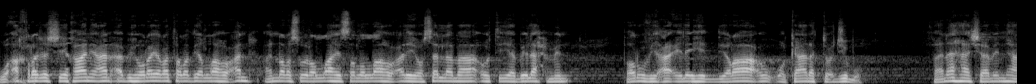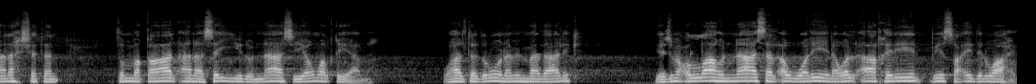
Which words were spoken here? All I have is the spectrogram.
وأخرج الشيخان عن أبي هريرة رضي الله عنه أن رسول الله صلى الله عليه وسلم أتي بلحم فرفع إليه الذراع وكانت تعجبه فنهش منها نهشة ثم قال أنا سيد الناس يوم القيامة. وهل تدرون مما ذلك؟ يجمع الله الناس الأولين والآخرين في صعيد واحد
